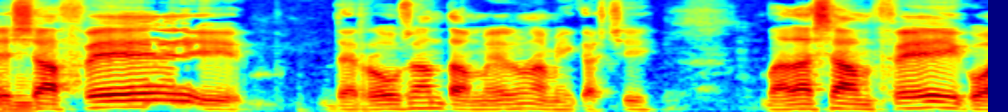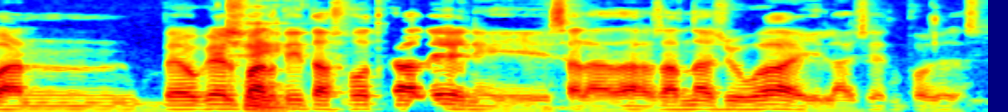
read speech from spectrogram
Deixa fer i de Rosen també és una mica així. Va deixant fer i quan veu que el Sí. partit es fot calent i se les han de jugar i la gent pues,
